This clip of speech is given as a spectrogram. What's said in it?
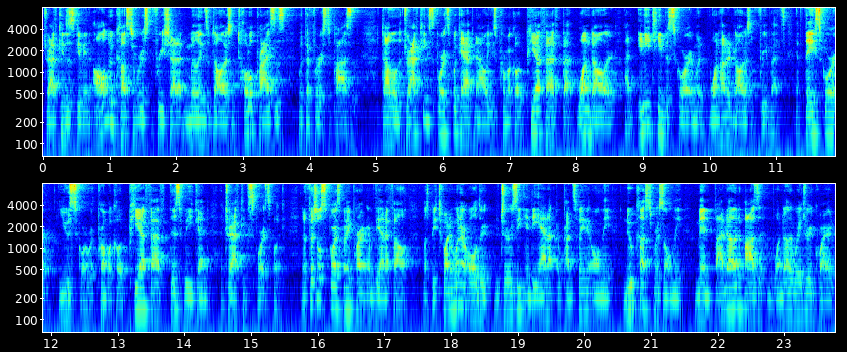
DraftKings is giving all new customers a free shot at millions of dollars in total prizes with their first deposit. Download the DraftKings Sportsbook app now. Use promo code PFF. Bet $1 on any team to score and win $100 in free bets. If they score, you score with promo code PFF this weekend at DraftKings Sportsbook. An official sports betting partner of the NFL must be 21 or older, New Jersey, Indiana, or Pennsylvania only. New customers only. Min $5 deposit and $1 wager required.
